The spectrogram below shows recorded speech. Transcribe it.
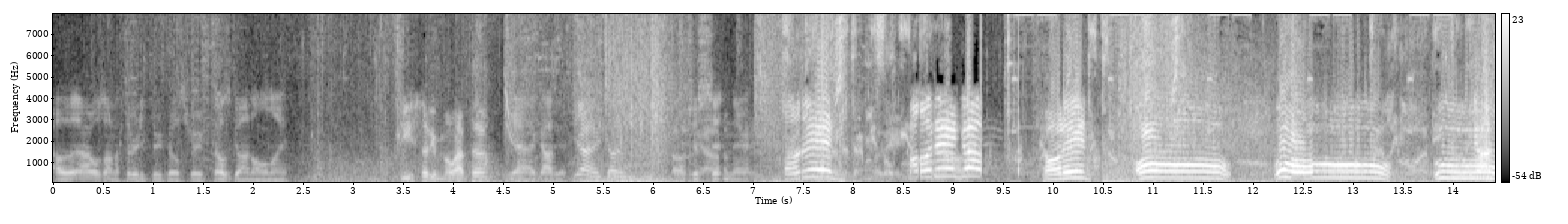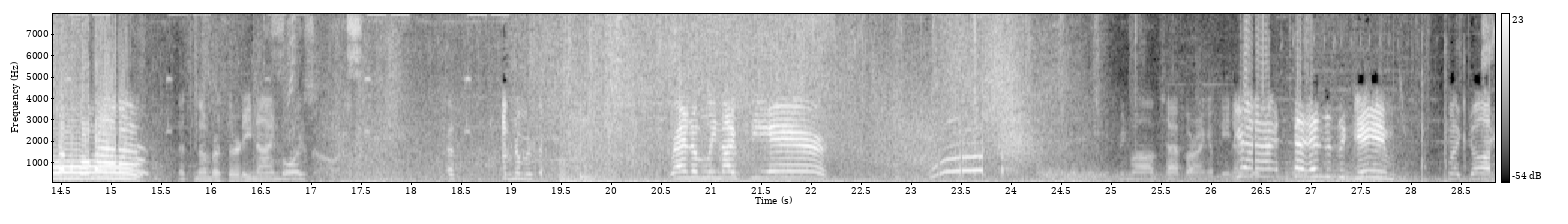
I was, I was on a 33 kill streak. That was gone all night. Do you still get Moab though? Yeah, I got it. Yeah, it does. Oh, Just sitting there. Call it in! Predator Okay. Call it in, go! Call it in! Oh! Oh! Friendly Oh! That's number 39, boys. That's number th Randomly knife the air! Woo! Meanwhile, I'm tap firing a P90. Yeah, that ended the game! Oh my god.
